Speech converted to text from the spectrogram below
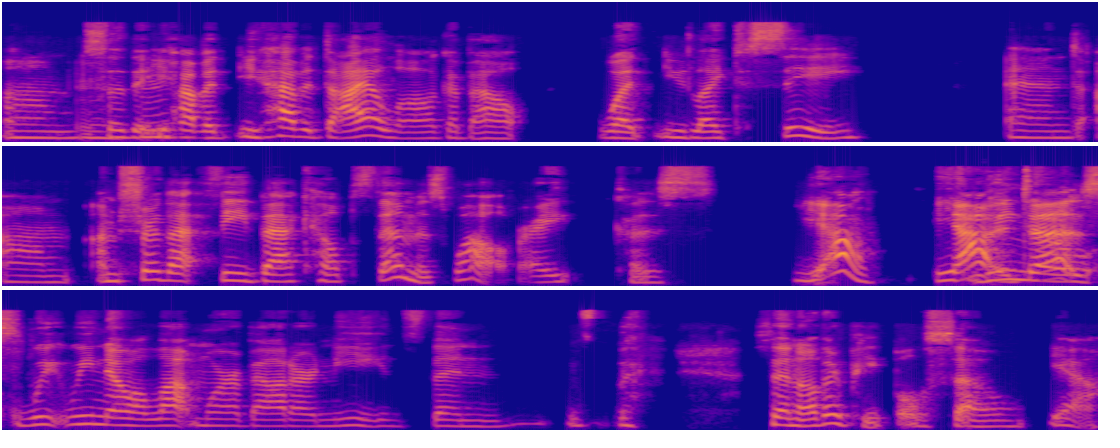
um, mm-hmm. so that you mm-hmm. have a you have a dialogue about what you'd like to see and um, i'm sure that feedback helps them as well right? Because yeah. Yeah it know, does. we, we know a lot more about our needs than than other people so yeah.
